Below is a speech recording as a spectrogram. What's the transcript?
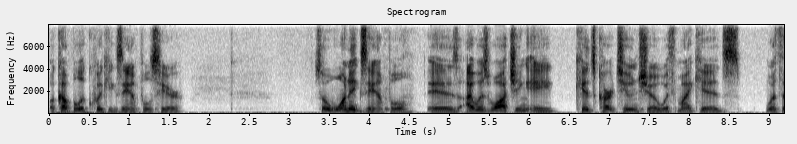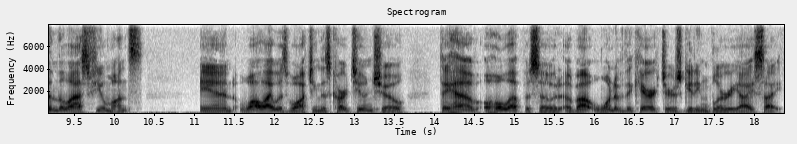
a, couple of quick examples here. So, one example is I was watching a kids' cartoon show with my kids within the last few months and while I was watching this cartoon show, they have a whole episode about one of the characters getting blurry eyesight.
